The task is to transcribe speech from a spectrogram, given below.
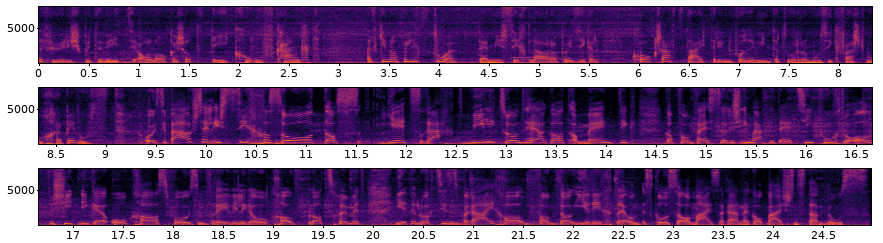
dafür ist bei der WC-Anlage schon die Deko aufgehängt. Es gibt noch viel zu tun. Dem ist sich Laura Bösiger, Co-Geschäftsleiterin der Winterthurer Musikfestwoche, bewusst. Unsere Baustelle ist sicher so, dass jetzt recht wild zu und her geht. Am Montag, gerade vom Festival, ist immer der Zeitpunkt, wo alle verschiedenen OKs von unserem freiwilligen OK auf Platz kommen. Jeder schaut seinen Bereich an und fängt an einrichten und das große Ameisenrennen geht meistens dann los.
